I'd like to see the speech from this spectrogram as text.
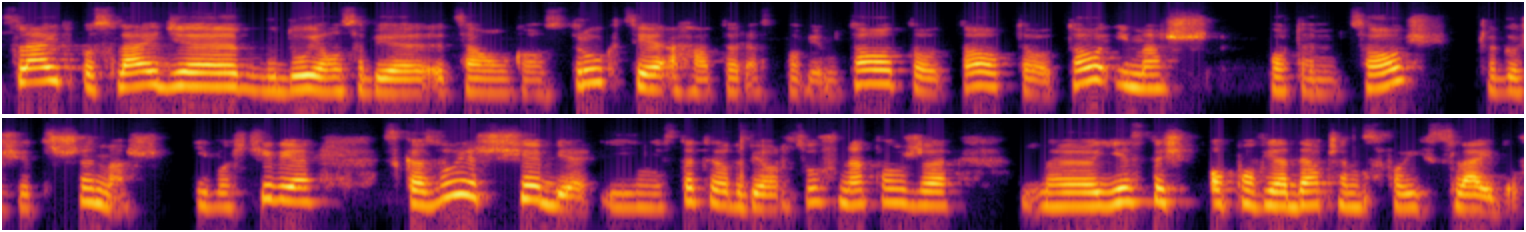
Slajd po slajdzie budują sobie całą konstrukcję. Aha, teraz powiem to, to, to, to, to i masz potem coś, czego się trzymasz. I właściwie skazujesz siebie i niestety odbiorców na to, że e, jesteś opowiadaczem swoich slajdów.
